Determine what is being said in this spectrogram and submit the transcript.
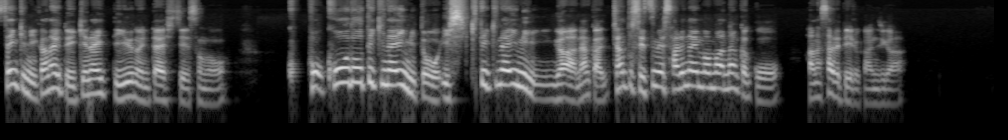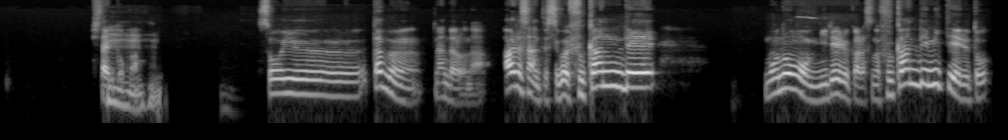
選挙に行かないといけないっていうのに対して、その、こ行動的な意味と意識的な意味が、なんかちゃんと説明されないまま、なんかこう、話されている感じがしたりとか。そういう、多分なんだろうな、R さんってすごい俯瞰でものを見れるから、その俯瞰で見ていると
